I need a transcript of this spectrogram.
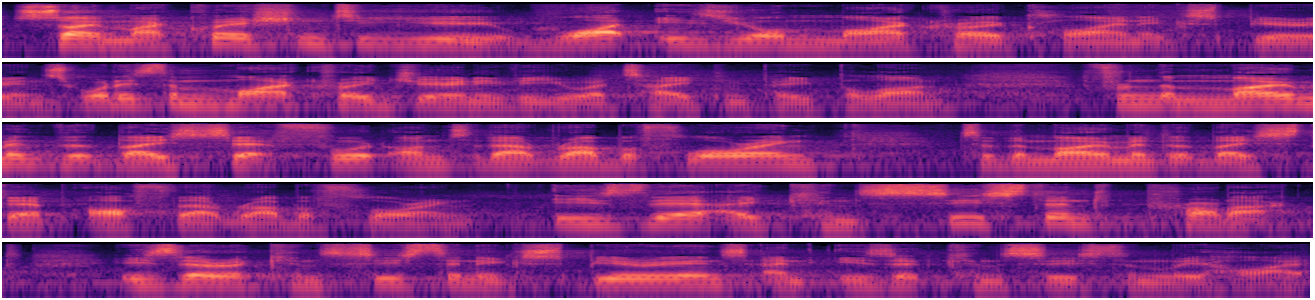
So, my question to you what is your micro client experience? What is the micro journey that you are taking people on? From the moment that they set foot onto that rubber flooring to the moment that they step off that rubber flooring. Is there a consistent product? Is there a consistent experience and is it consistently high?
